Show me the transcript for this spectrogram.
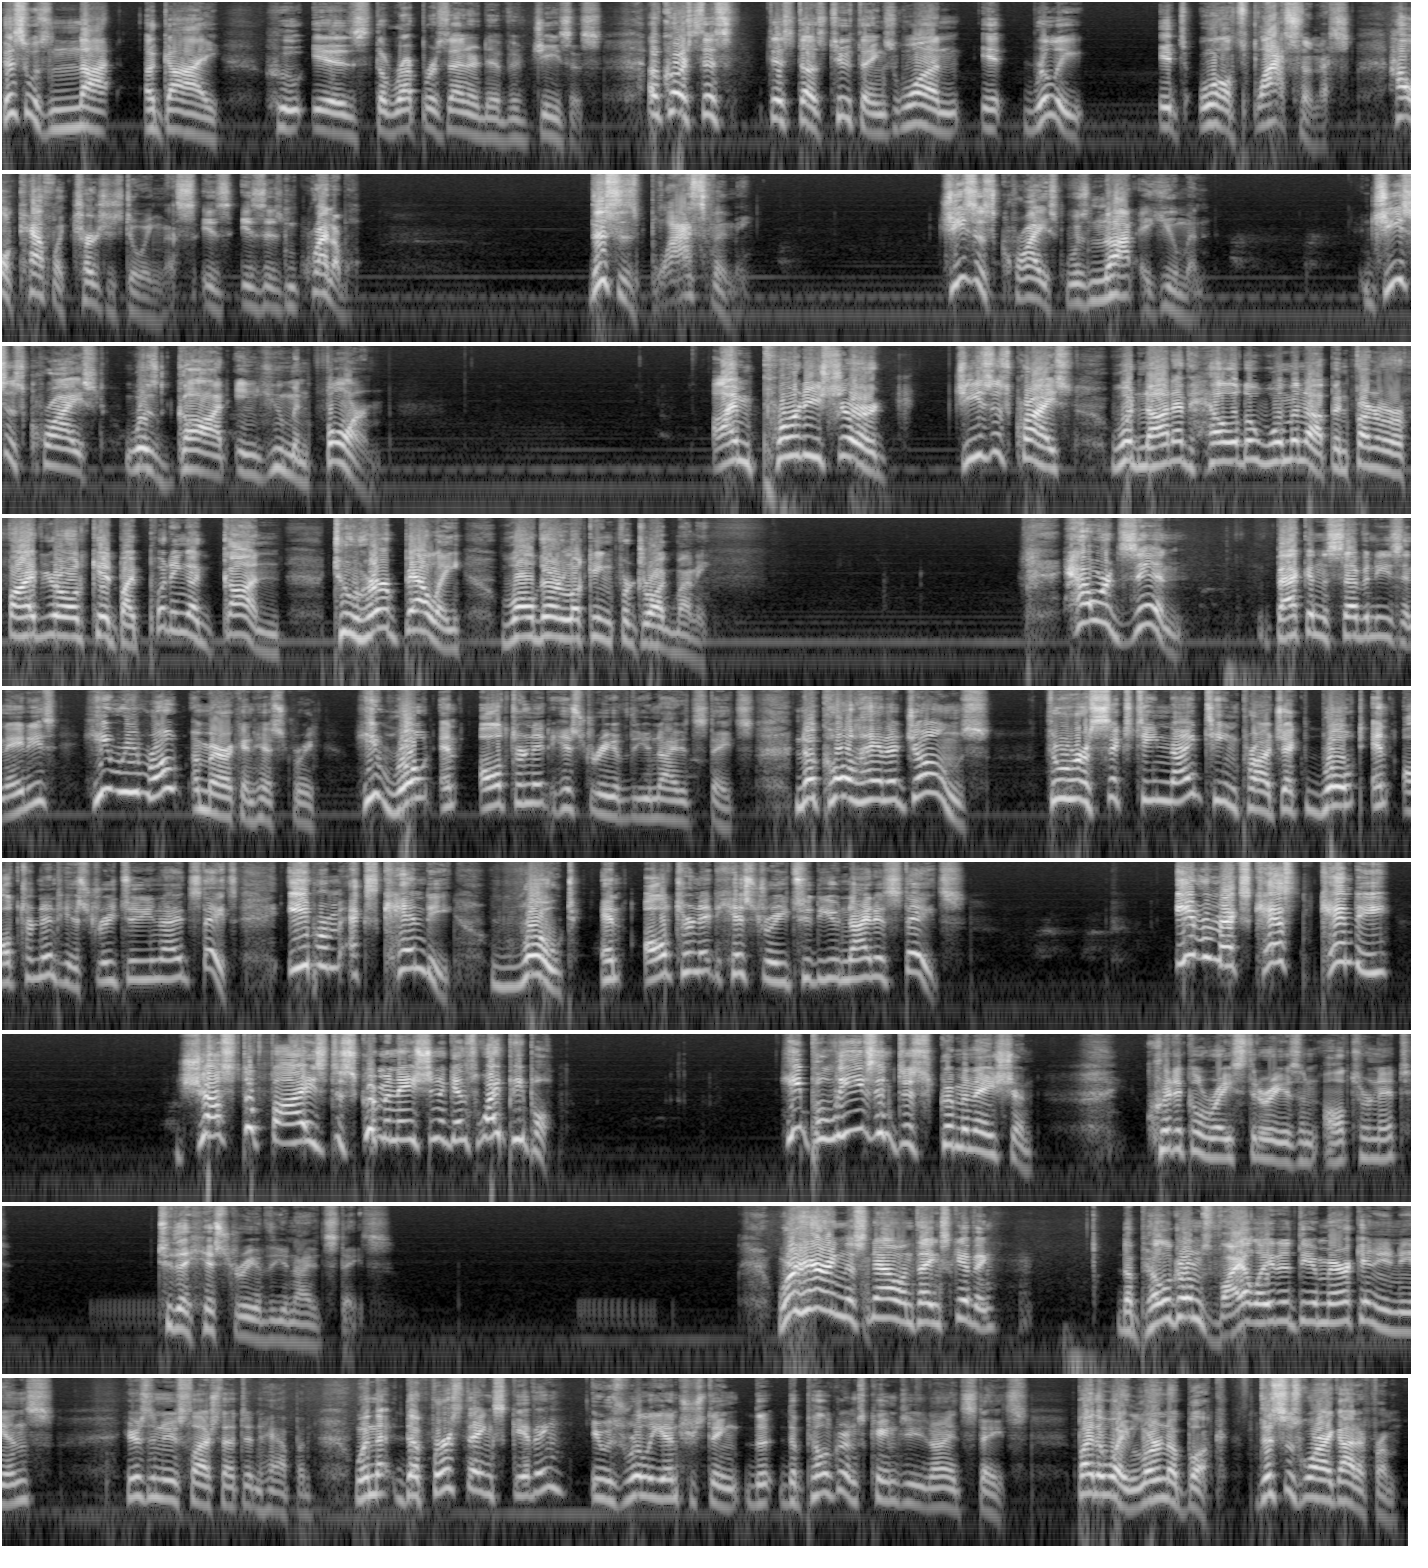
This was not a guy who is the representative of Jesus. Of course, this this does two things. One, it really it's well, it's blasphemous. How a Catholic church is doing this is is, is incredible. This is blasphemy. Jesus Christ was not a human. Jesus Christ was God in human form. I'm pretty sure Jesus Christ would not have held a woman up in front of her five year old kid by putting a gun to her belly while they're looking for drug money. Howard Zinn, back in the 70s and 80s, he rewrote American history. He wrote an alternate history of the United States. Nicole Hannah-Jones through her 1619 project, wrote an alternate history to the United States. Ibram X. Kendi wrote an alternate history to the United States. Ibram X. Kendi justifies discrimination against white people. He believes in discrimination. Critical race theory is an alternate to the history of the United States. We're hearing this now on Thanksgiving. The Pilgrims violated the American Indians. Here's the newsflash that didn't happen. When the, the first Thanksgiving, it was really interesting. The, the Pilgrims came to the United States. By the way, learn a book. This is where I got it from.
